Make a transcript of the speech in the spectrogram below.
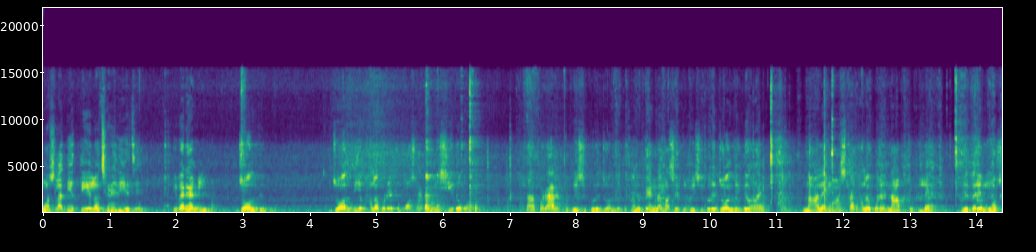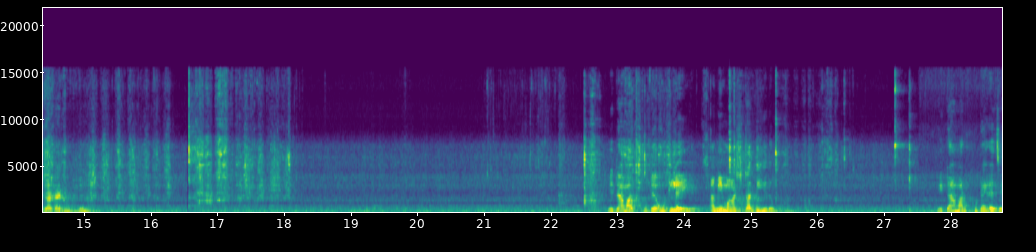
মশলা দিয়ে তেলও ছেড়ে দিয়েছে, এবারে আমি জল দেব। জল দিয়ে ভালো করে একটু মশলাটা মিশিয়ে দেবো, তারপরে আর একটু বেশি করে জল দেবো। কেন ট্যাংরা মাছে একটু বেশি করে জল দিতে হয়, নাহলে মাছটা ভালো করে না ফুটলে ভেতরে মশলাটা ঢুকবে না। এটা আমার ফুটে উঠলেই আমি মাছটা দিয়ে দেবো। এটা আমার ফুটে গেছে,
